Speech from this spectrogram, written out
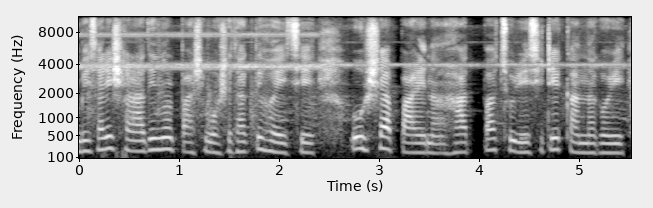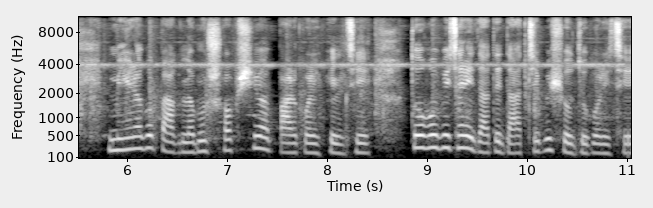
বেচারি সারাদিন ওর পাশে বসে থাকতে হয়েছে। উষা পারে না, হাত পা ছড়িয়ে ছিটিয়ে কান্না করে। মেয়েরাবও পাগলামো সব সীমা পার করে ফেলছে। তবু বেচারি দাঁতে দাঁত চেপে সহ্য করেছে।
